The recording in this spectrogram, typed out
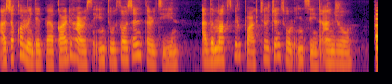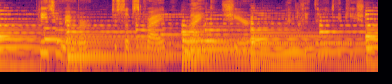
as recommended by Gordon Harrison in 2013 at the Maxwell Park Children's Home in St. Andrew. Please remember to subscribe, like, share, and click the notification bell.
